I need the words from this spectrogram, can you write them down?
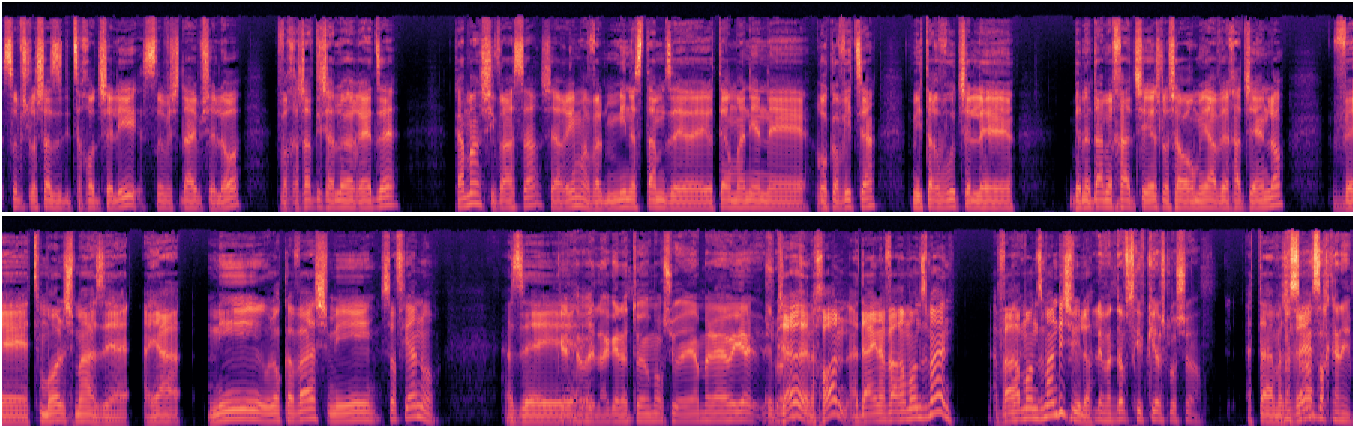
23 זה ניצחון שלי, 22 שלו, כבר חשבתי שאני לא אראה את זה. כמה? 17 שערים, אבל מן הסתם זה יותר מעניין אה, רוקוויציה, מהתערבות של אה, בן אדם אחד שיש לו שווארמיה ואחד שאין לו. ואתמול, שמע, זה היה, מי הוא לא כבש? מסוף ינואר. אז... אה, כן, אבל להגנתו הוא אמר שהוא היה... היה- בסדר, נכון, עדיין עבר המון זמן. עבר המון זמן בשבילו. לבנדובסקי הבקיע שלושה. אתה משווה? עשרה שחקנים.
